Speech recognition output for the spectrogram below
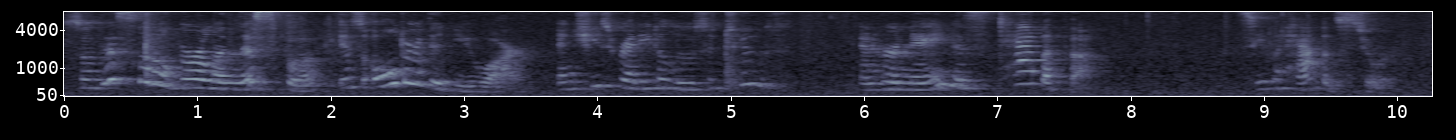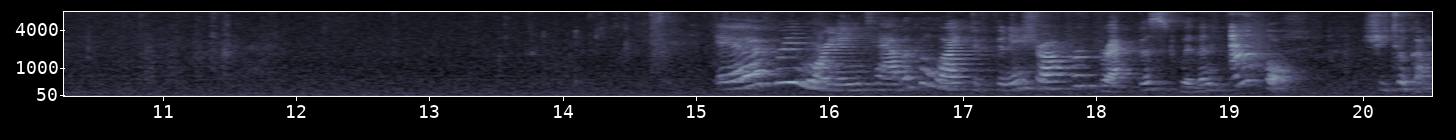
So this little girl in this book is older than you are, and she's ready to lose a tooth. And her name is Tabitha. Let's see what happens to her. Every morning, Tabitha liked to finish off her breakfast with an apple. She took a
